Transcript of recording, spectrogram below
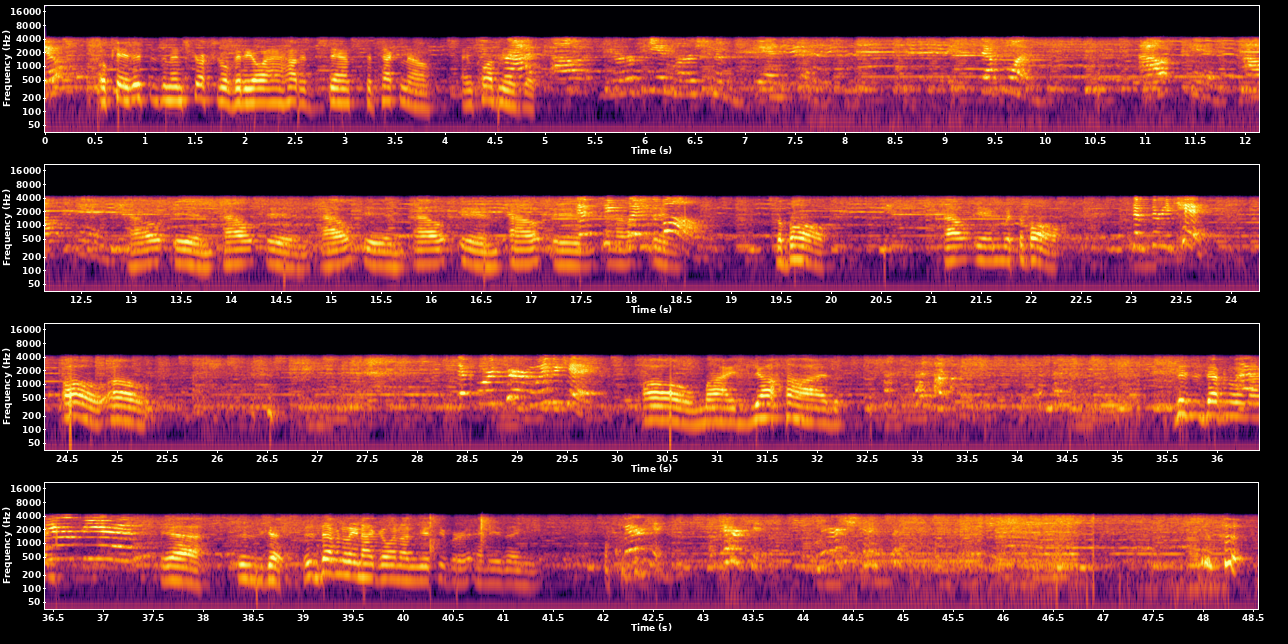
video. Okay, this is an instructional video on how to dance to techno and club music. Crack out European version of dancing. Step one. Out, in, out, in. Out, in, out, in, out, in, out, in, out, in. Step two, play with the ball. The ball. Out, in with the ball. Step three, kick. Oh, oh. Step four, turn with a kick. Oh my god. This is definitely I'm not. Yeah, this is good. This is definitely not going on YouTube or anything. American. American. American.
